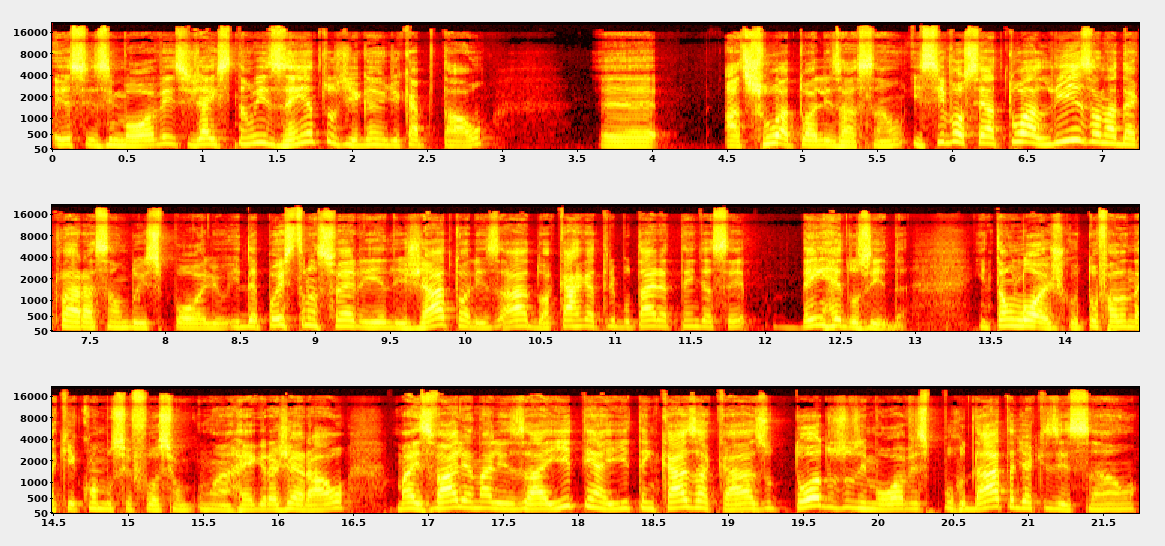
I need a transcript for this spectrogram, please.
esses imóveis já estão isentos de ganho de capital é, a sua atualização. E se você atualiza na declaração do espólio e depois transfere ele já atualizado, a carga tributária tende a ser bem reduzida. Então, lógico, estou falando aqui como se fosse uma regra geral, mas vale analisar item a item, caso a caso, todos os imóveis por data de aquisição,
